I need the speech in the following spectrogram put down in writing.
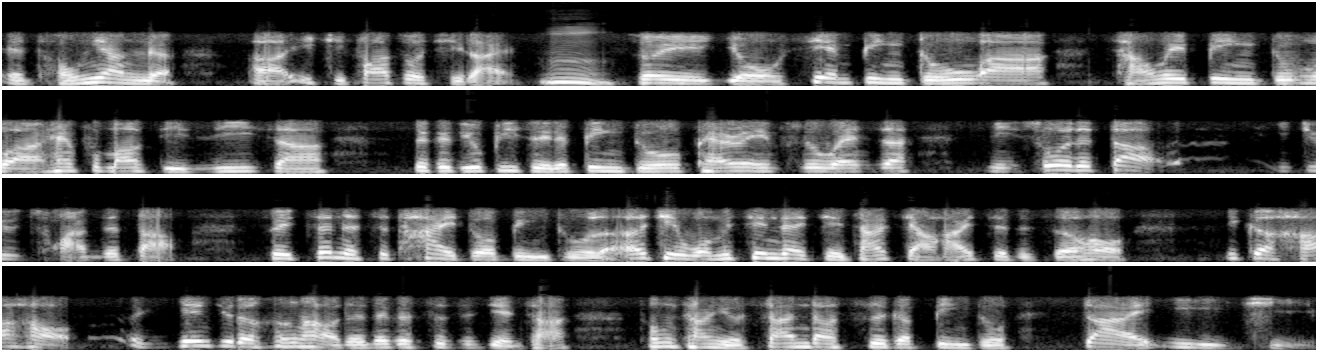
也同样的啊、一起发作起来。嗯所以有腺病毒啊、肠胃病毒啊、hand foot mouth disease 啊，这个流鼻水的病毒 parainfluenza，你说得到，你就传得到，所以真的是太多病毒了。而且我们现在检查小孩子的时候，一个好好呃研究的很好的那个试纸检查，通常有三到四个病毒在一起，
